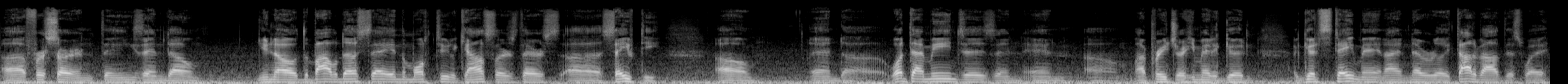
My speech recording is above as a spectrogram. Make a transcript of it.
uh, for certain things, and um, you know the Bible does say in the multitude of counselors there's uh, safety. Um, and uh, what that means is, and and um, my preacher he made a good a good statement, and I never really thought about it this way.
